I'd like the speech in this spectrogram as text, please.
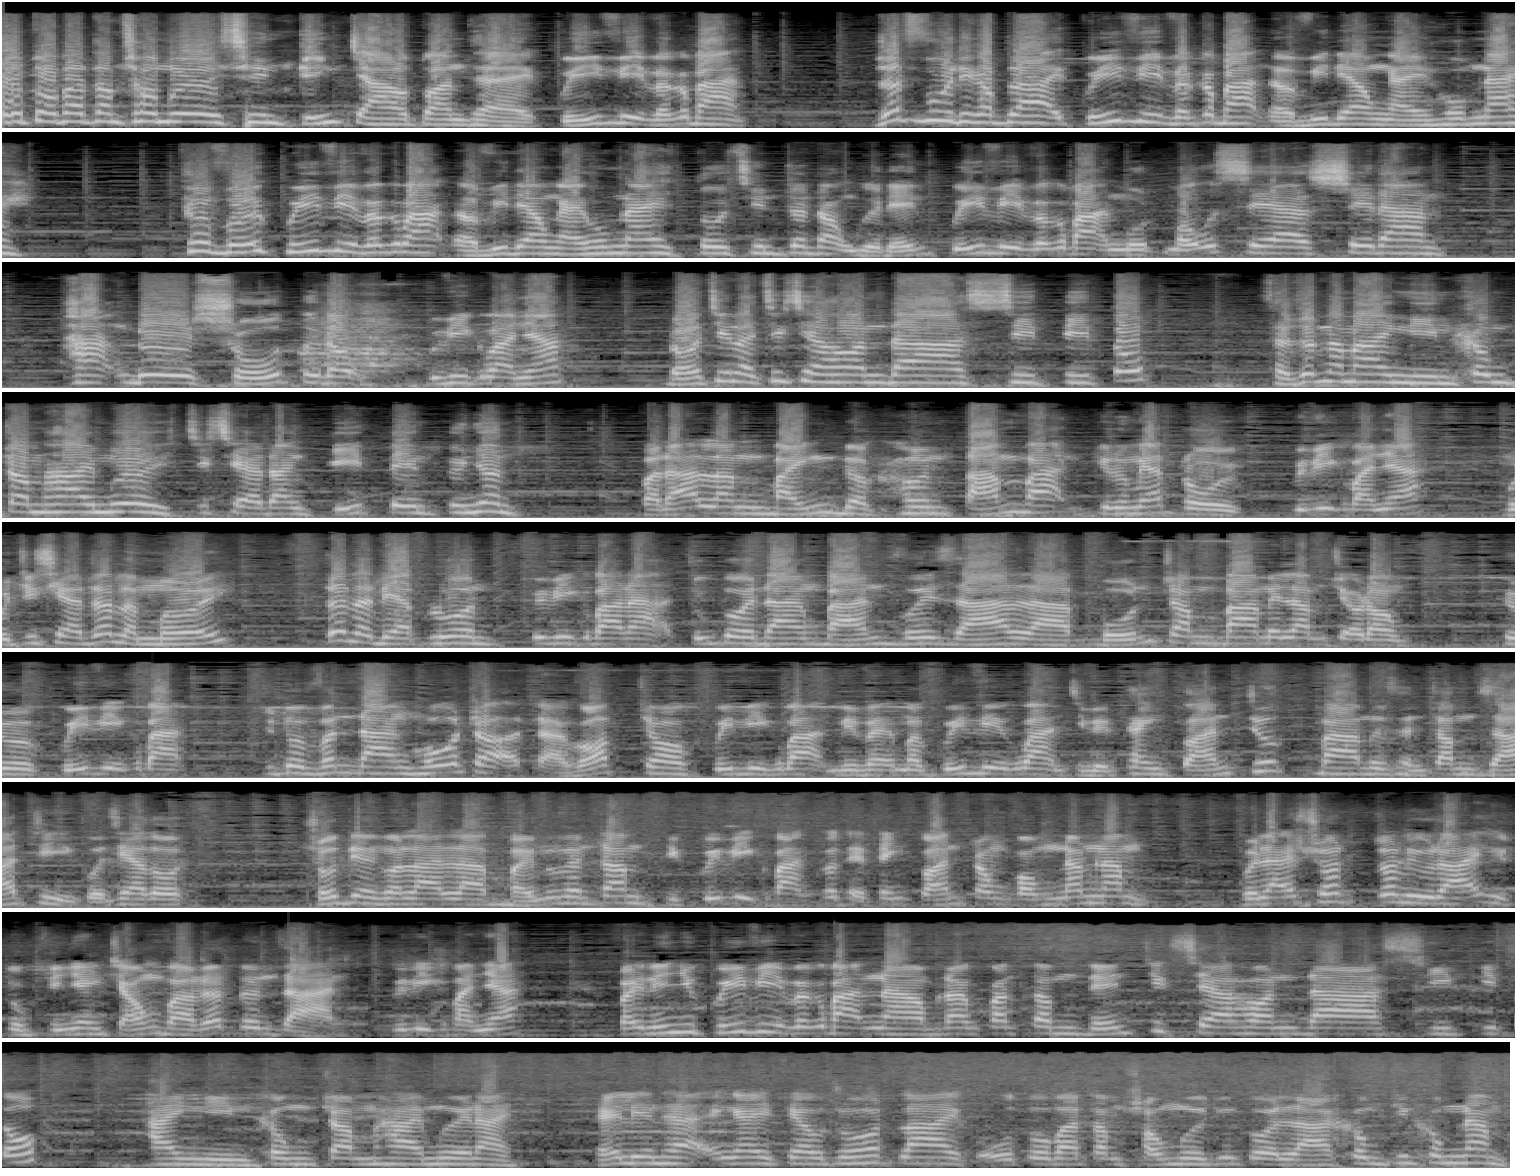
Ô tô 360 xin kính chào toàn thể quý vị và các bạn. Rất vui được gặp lại quý vị và các bạn ở video ngày hôm nay. Thưa với quý vị và các bạn, ở video ngày hôm nay tôi xin trân trọng gửi đến quý vị và các bạn một mẫu xe sedan hạng B số tự động quý vị các bạn nhé. Đó chính là chiếc xe Honda City Top sản xuất năm 2020, chiếc xe đăng ký tên tư nhân và đã lăn bánh được hơn 8 vạn km rồi quý vị các bạn nhé. Một chiếc xe rất là mới, rất là đẹp luôn. Quý vị các bạn ạ, chúng tôi đang bán với giá là 435 triệu đồng. Thưa quý vị các bạn, chúng tôi vẫn đang hỗ trợ trả góp cho quý vị các bạn. Vì vậy mà quý vị các bạn chỉ việc thanh toán trước 30% giá trị của xe thôi. Số tiền còn lại là 70% thì quý vị các bạn có thể thanh toán trong vòng 5 năm. Với lãi suất rất ưu đãi thủ tục thì nhanh chóng và rất đơn giản, quý vị các bạn nhé. Vậy nếu như quý vị và các bạn nào đang quan tâm đến chiếc xe Honda City Top 2020 này hãy liên hệ ngay theo số hotline của ô tô 360 chúng tôi là 0905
